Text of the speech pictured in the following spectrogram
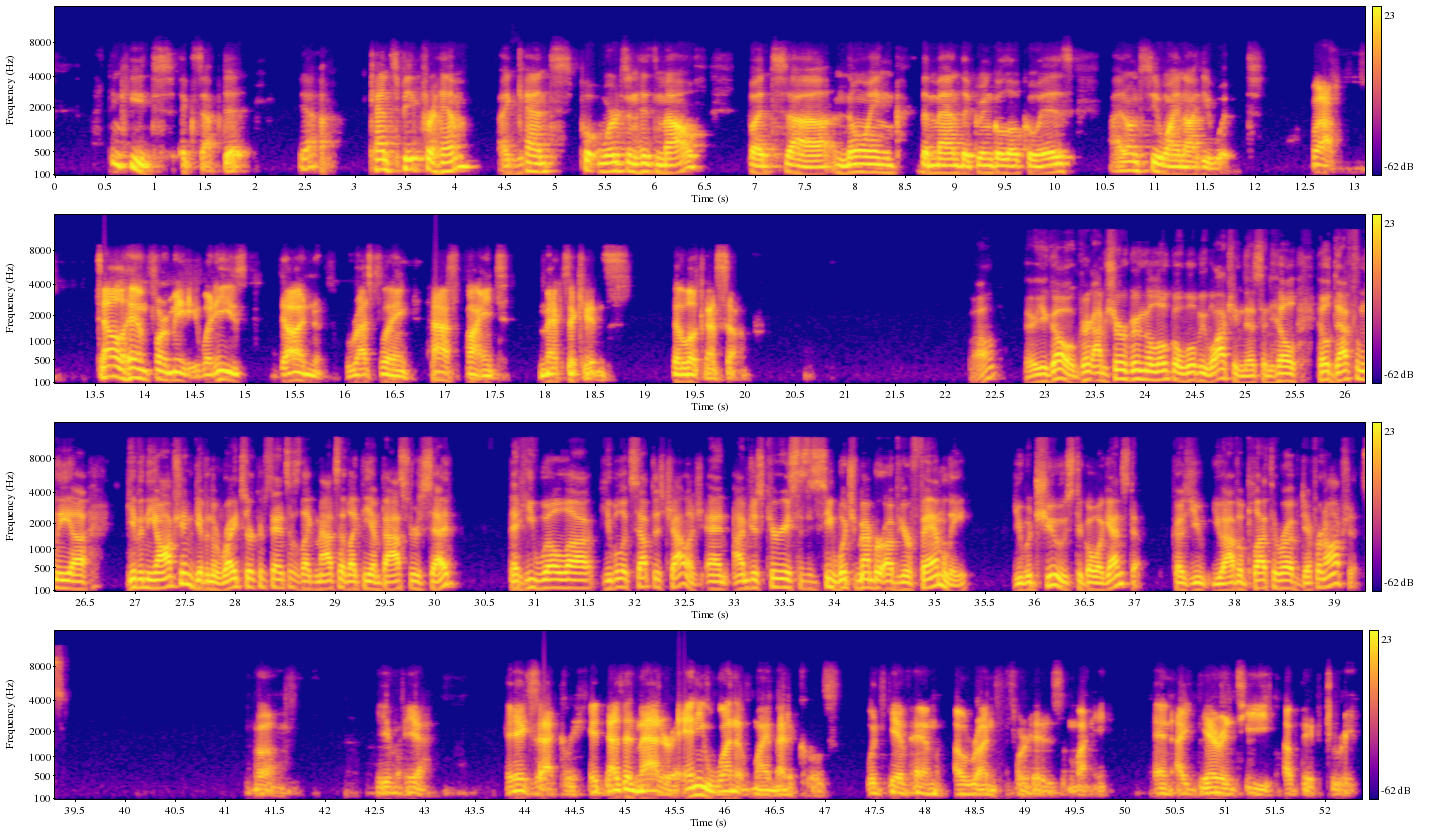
I think he'd accept it. Yeah. Can't speak for him. I mm-hmm. can't put words in his mouth, but uh, knowing the man that Gringo Loco is, I don't see why not he wouldn't. Well, tell him for me when he's done wrestling half pint Mexicans to look us up. Well, there you go. I'm sure Gringo Loco will be watching this, and he'll he'll definitely, uh, given the option, given the right circumstances, like Matt said, like the ambassador said, that he will uh, he will accept this challenge. And I'm just curious to see which member of your family you would choose to go against him because you you have a plethora of different options. Yeah, yeah, exactly. It doesn't matter. Any one of my medicals would give him a run for his money, and I guarantee a victory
